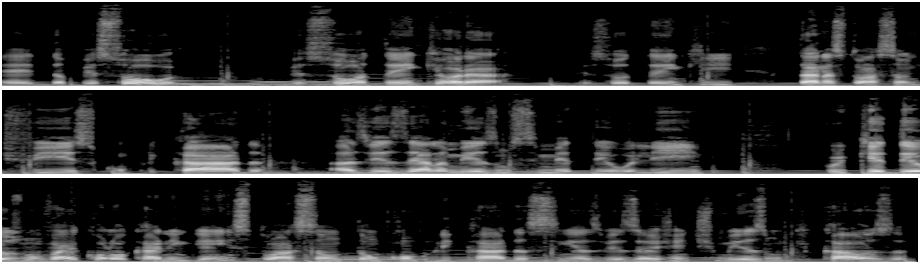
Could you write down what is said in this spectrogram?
é da pessoa. Pessoa tem que orar. Pessoa tem que estar tá na situação difícil, complicada. Às vezes ela mesma se meteu ali. Porque Deus não vai colocar ninguém em situação tão complicada assim. Às vezes é a gente mesmo que causa.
